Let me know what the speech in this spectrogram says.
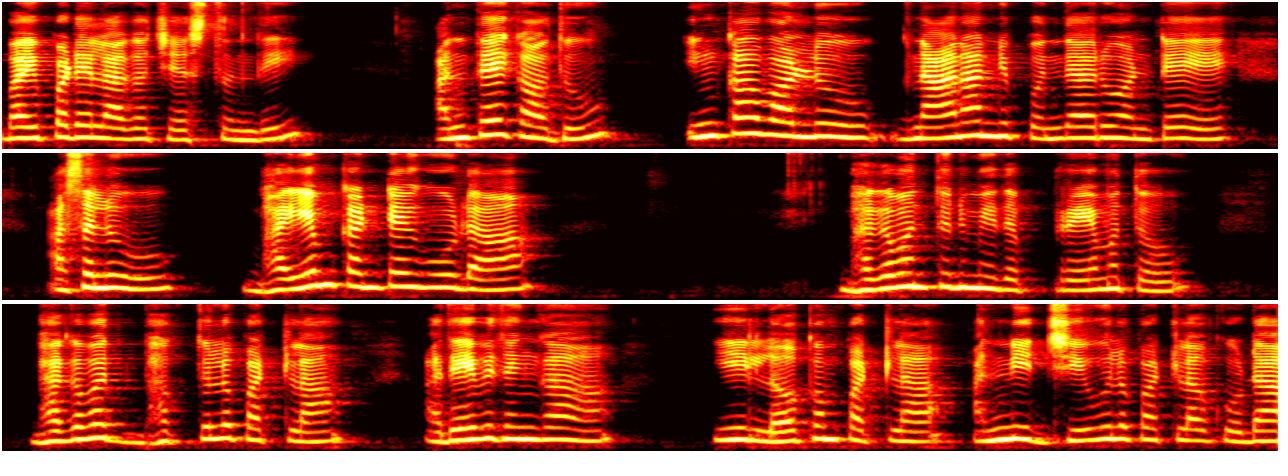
భయపడేలాగా చేస్తుంది. అంతేకాదు ఇంకా వాళ్ళు జ్ఞానాన్ని పొందారు అంటే అసలు భయం కంటే కూడా భగవంతుని మీద ప్రేమతో భగవద్భక్తుల పట్ల అదేవిధంగా ఈ లోకం పట్ల అన్ని జీవుల పట్ల కూడా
